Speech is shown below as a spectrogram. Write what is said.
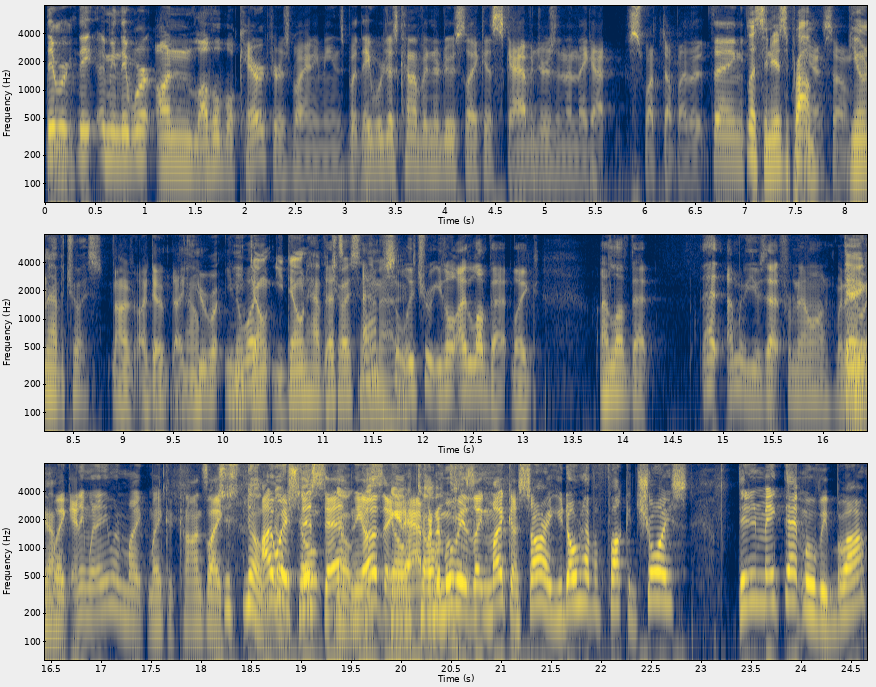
They were Mm. they, I mean, they weren't unlovable characters by any means, but they were just kind of introduced like as scavengers, and then they got swept up by the thing. Listen, here's the problem. Yeah, so- You don't have a choice. No, I don't. I, No, you're, you know you what? don't. You don't have a choice in the matter. absolutely true. You know, I love that. Like, I love that. That I'm going to use that from now on. When There you go. Like anyone, anyone, Mike, Micah Khan's like, Just- no, I no, wish this, don't- that, no, and the other thing no, had happened in the movie. Is like, Micah, sorry, you don't have a fucking choice. They didn't make that movie, bro.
